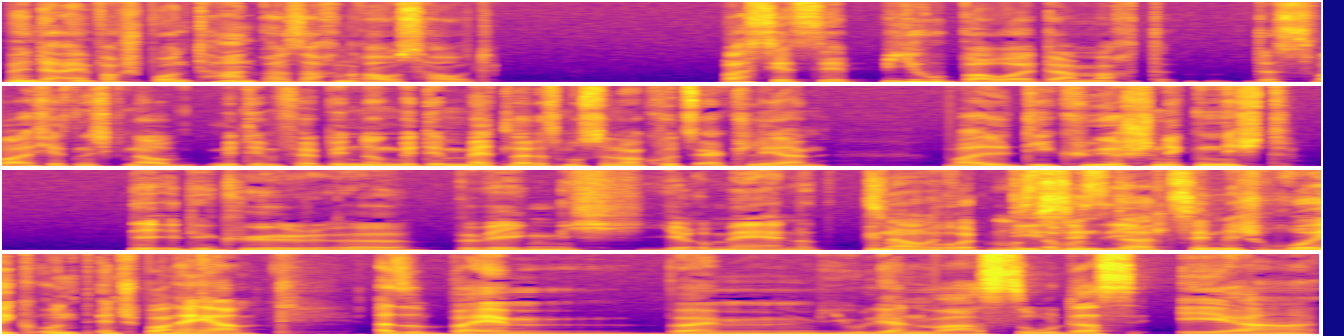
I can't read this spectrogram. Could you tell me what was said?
wenn der einfach spontan ein paar Sachen raushaut. Was jetzt der Biobauer da macht, das weiß ich jetzt nicht genau mit dem Verbindung mit dem Mettler, das musst du noch mal kurz erklären. Weil die Kühe schnicken nicht. Die, die Kühe äh, bewegen nicht ihre Mähne zum Genau, Rhythmus die sind da ziemlich ruhig und entspannt. Naja, also beim, beim Julian war es so, dass er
